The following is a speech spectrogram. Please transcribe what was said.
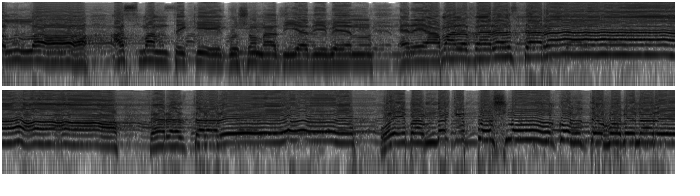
আল্লাহ আসমান থেকে ঘোষণা দিয়া দিবেন আরে আমার ফেরেশতারা ফেরেশতারা রে, ওই বান্দাকে প্রশ্ন করতে হবে না রে।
